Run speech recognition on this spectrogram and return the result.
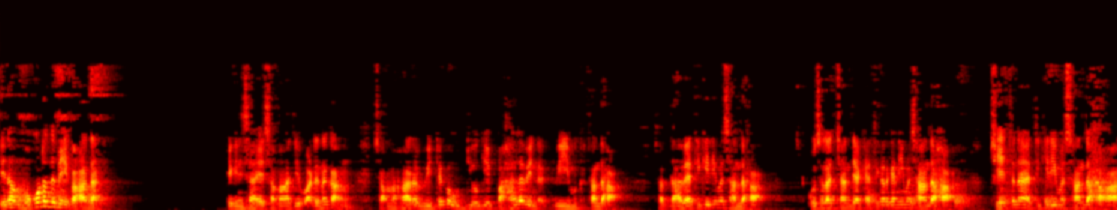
එහෙනම් මොකටද මේක හදන්නේ? ඒක නිසා ඒ සමාධිය වඩනකම් සමහර විටක උද්‍යෝගයේ පහළ වෙන වීම සඳහා ශ්‍රද්ධාව ඇති කිරීම සඳහා කුසල ඡන්දයක් ඇති කර ගැනීම සඳහා චේතන ඇති කිරීම සඳහා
